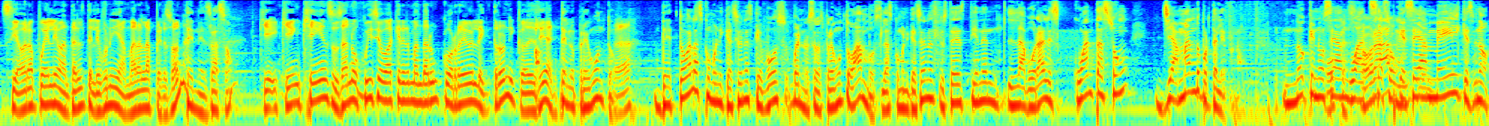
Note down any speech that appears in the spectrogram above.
si ahora puede levantar el teléfono y llamar a la persona? Tenés razón. ¿Qui- ¿Quién, quién en su sano juicio va a querer mandar un correo electrónico? Decían. Te lo pregunto. ¿Verdad? de todas las comunicaciones que vos, bueno, se los pregunto a ambos, las comunicaciones que ustedes tienen laborales, ¿cuántas son llamando por teléfono? No que no sean Pocas. WhatsApp, son- que sea mail, que no.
